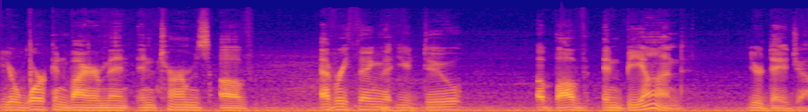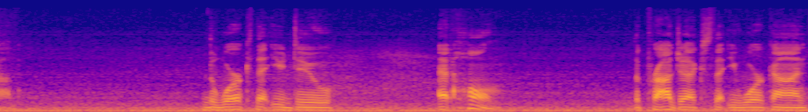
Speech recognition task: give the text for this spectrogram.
your work environment in terms of everything that you do above and beyond your day job. The work that you do at home the projects that you work on.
